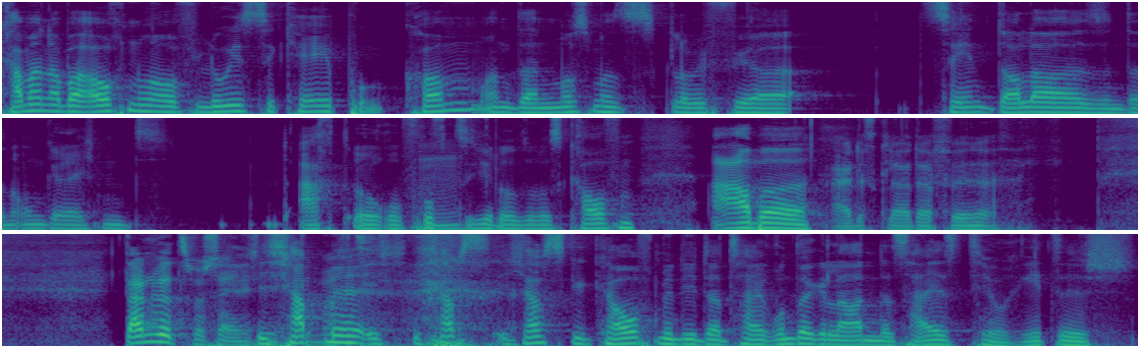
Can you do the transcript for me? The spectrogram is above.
kann man aber auch nur auf louisck.com und dann muss man es, glaube ich, für 10 Dollar sind dann umgerechnet 8,50 Euro Mhm. oder sowas kaufen. Aber Alles klar, dafür. Dann wird es wahrscheinlich ich habe mir, ich, ich hab's, ich hab's gekauft, mir die Datei runtergeladen. Das heißt, theoretisch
